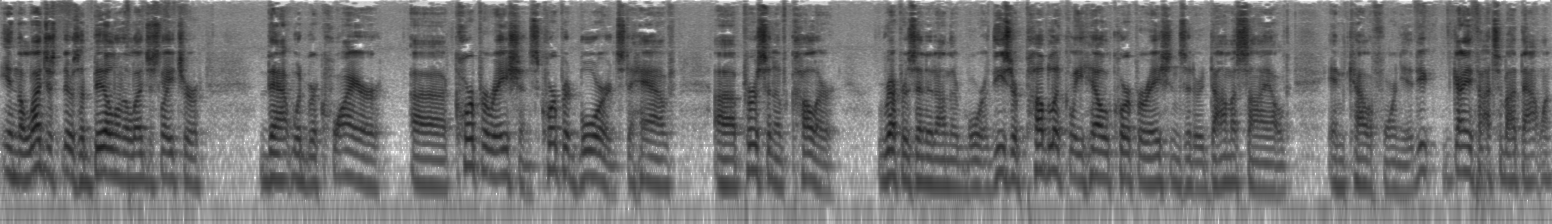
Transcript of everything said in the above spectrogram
in the legis- there's a bill in the legislature that would require uh, corporations, corporate boards to have a person of color represented on their board. These are publicly held corporations that are domiciled in California. Do you got any thoughts about that one?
